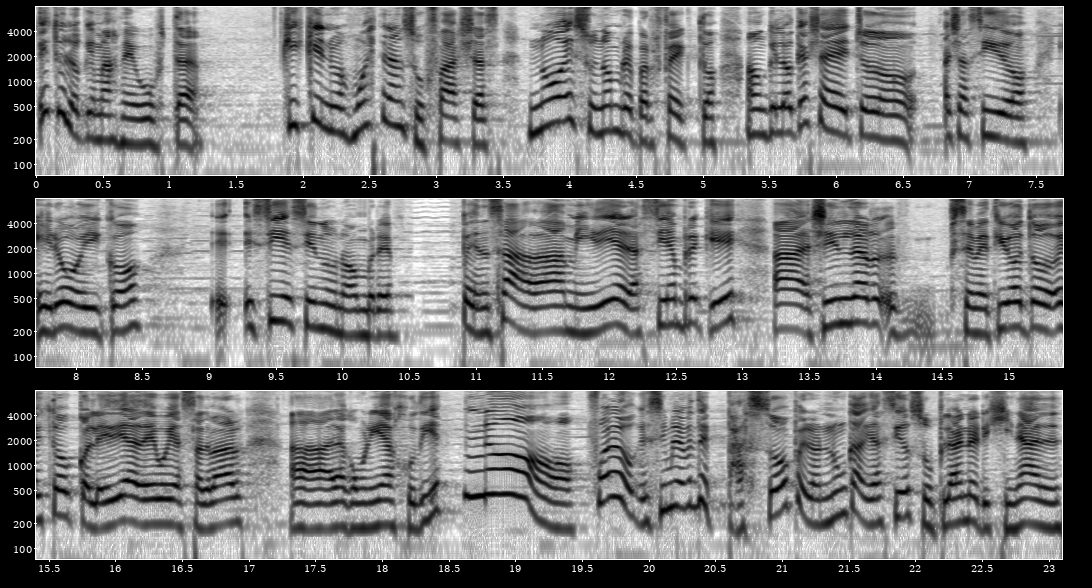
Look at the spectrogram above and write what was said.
Esto es lo que más me gusta que es que nos muestran sus fallas. No es un hombre perfecto, aunque lo que haya hecho haya sido heroico, eh, sigue siendo un hombre pensaba, mi idea era siempre que ah, Schindler se metió todo esto con la idea de voy a salvar a la comunidad judía. No, fue algo que simplemente pasó, pero nunca había sido su plan original.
